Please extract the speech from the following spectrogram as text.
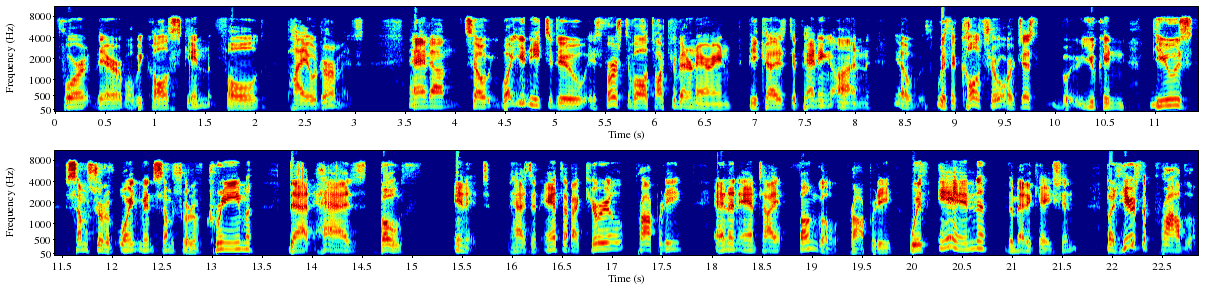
for their what we call skin fold pyodermas. And um, so, what you need to do is, first of all, talk to your veterinarian because depending on, you know, with a culture or just you can use some sort of ointment, some sort of cream that has both in it. It has an antibacterial property and an antifungal property within the medication. But here's the problem.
